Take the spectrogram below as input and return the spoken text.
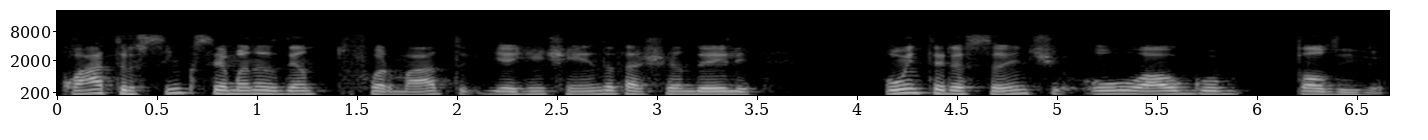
quatro, cinco semanas dentro do formato e a gente ainda tá achando ele ou interessante ou algo plausível.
